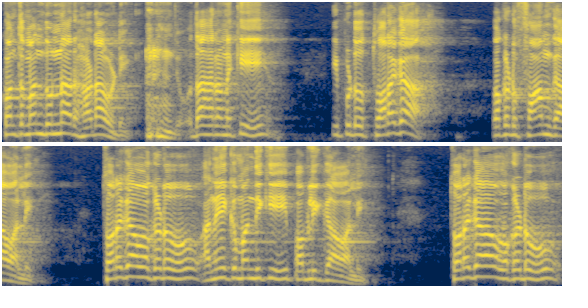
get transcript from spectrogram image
కొంతమంది ఉన్నారు హడావుడి. ఉదాహరణకి ఇప్పుడు త్వరగా ఒకడు ఫామ్ కావాలి. త్వరగా ఒకడు అనేక మందికి పబ్లిక్ కావాలి. త్వరగా ఒకడు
